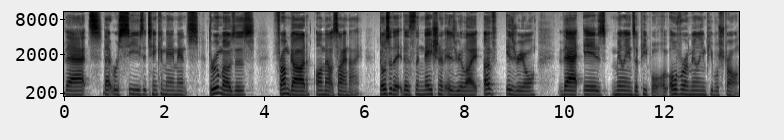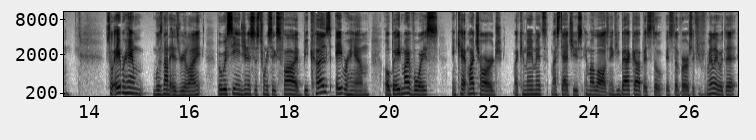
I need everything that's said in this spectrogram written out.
that that receives the 10 commandments through Moses from God on Mount Sinai. Those are the that's the nation of Israelite of Israel that is millions of people, over a million people strong. So Abraham was not an Israelite, but we see in Genesis 26:5, because Abraham obeyed my voice and kept my charge, my commandments, my statutes, and my laws. And if you back up, it's the it's the verse. If you're familiar with it,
